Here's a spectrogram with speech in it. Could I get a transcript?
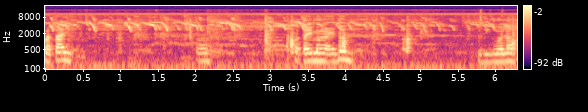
patay. Ah, patay mga idol. Hindi ko alam.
